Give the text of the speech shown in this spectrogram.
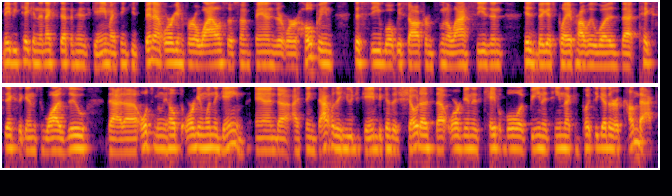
maybe taking the next step in his game. I think he's been at Oregon for a while, so some fans are were hoping to see what we saw from Funa last season. His biggest play probably was that pick six against Wazoo that uh, ultimately helped Oregon win the game. And uh, I think that was a huge game because it showed us that Oregon is capable of being a team that can put together a comeback,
